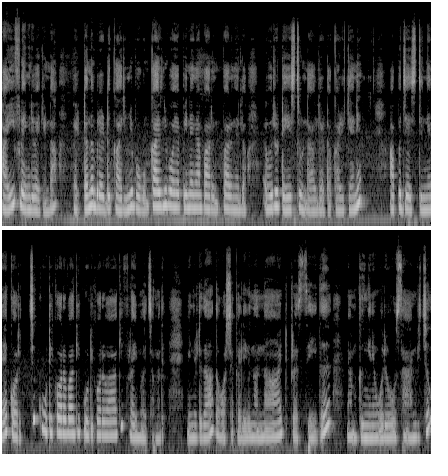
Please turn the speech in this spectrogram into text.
ഹൈ ഫ്ലെയിമിൽ വെക്കണ്ട. പെട്ടെന്ന് ബ്രെഡ് കരിഞ്ഞു പോകും. കരിഞ്ഞു പോയാൽ പിന്നെ ഞാൻ പറഞ്ഞ പറഞ്ഞല്ലോ ഒരു ടേസ്റ്റ് ഉണ്ടാവില്ല കേട്ടോ കഴിക്കാൻ അപ്പോൾ ജസ്റ്റ് ഇങ്ങനെ കുറച്ച് കൂട്ടി കുറവാക്കി കൂട്ടി കുറവാക്കി ഫ്ലെയിം വെച്ചാൽ മതി. എന്നിട്ട് ഇതാ ദോശക്കല്ലിൽ നന്നായിട്ട് പ്രസ് ചെയ്ത് നമുക്കിങ്ങനെ ഓരോ സാൻഡ്വിച്ചും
